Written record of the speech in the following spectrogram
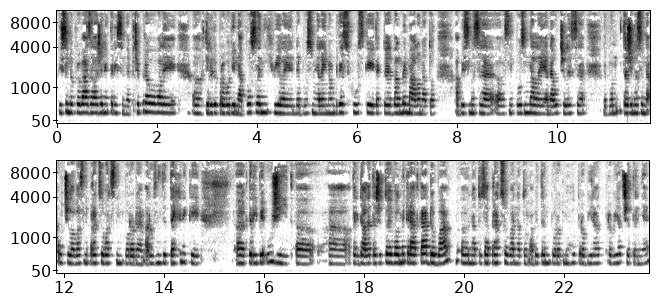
Když jsem doprovázela ženy, které se nepřipravovaly, eh, chtěli doprovodit na poslední chvíli, nebo jsme měli jenom dvě schůzky, tak to je velmi málo na to, aby jsme se eh, vlastně poznali a naučili se, nebo ta žena se naučila vlastně pracovat s tím porodem a různý ty techniky, který využít eh, a tak dále. Takže to je velmi krátká doba eh, na to zapracovat, na tom, aby ten porod mohl probírat, probíhat šetrně.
